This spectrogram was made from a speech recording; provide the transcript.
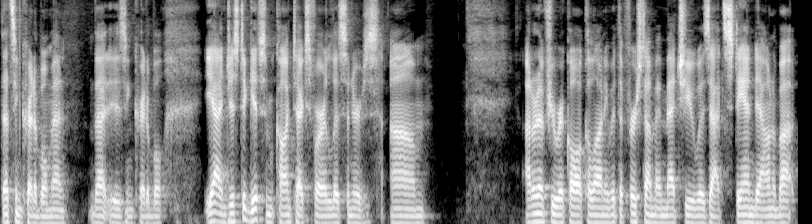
That's incredible, man. That is incredible. Yeah, and just to give some context for our listeners, um, I don't know if you recall, Kalani, but the first time I met you was at Stand Down about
